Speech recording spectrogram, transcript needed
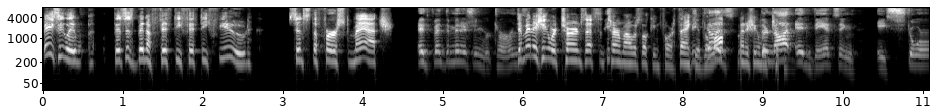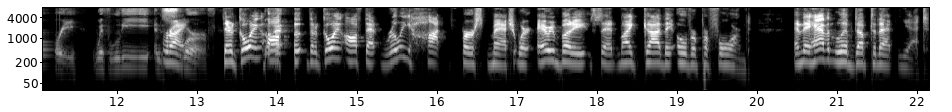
basically this has been a 50-50 feud since the first match. It's been diminishing returns. Diminishing returns, that's the term I was looking for. Thank you. The law because diminishing they're returns. not advancing a story with Lee and Right. Swerve. They're going But off. uh, they're going off that really hot first match where everybody said, "My God, they overperformed," and they haven't lived up to that yet.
